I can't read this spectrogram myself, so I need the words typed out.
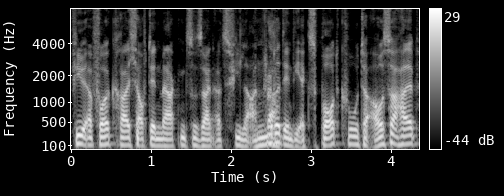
viel erfolgreicher auf den Märkten zu sein als viele andere, Klar. denn die Exportquote außerhalb,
